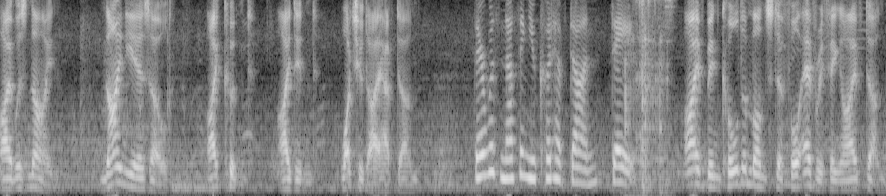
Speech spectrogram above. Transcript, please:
I was nine. Nine years old. I couldn't. I didn't. What should I have done? There was nothing you could have done, Dave. I've been called a monster for everything I've done.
